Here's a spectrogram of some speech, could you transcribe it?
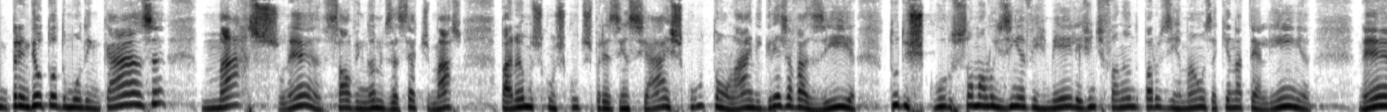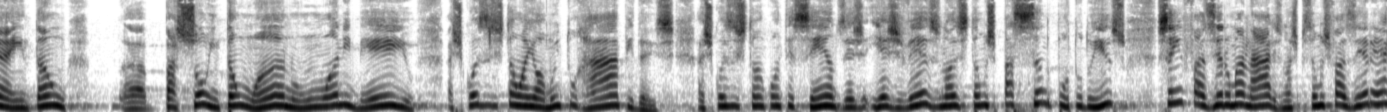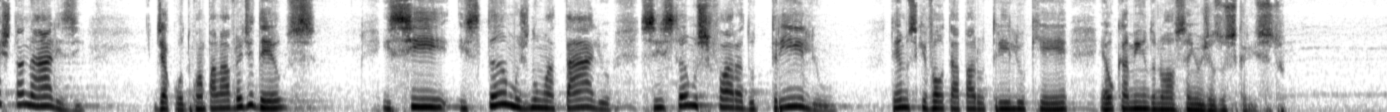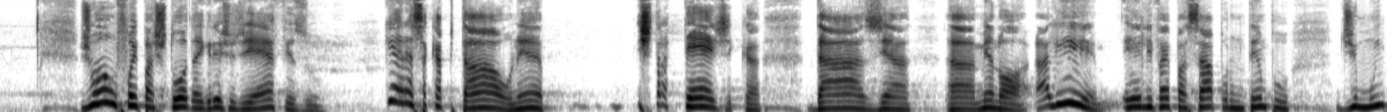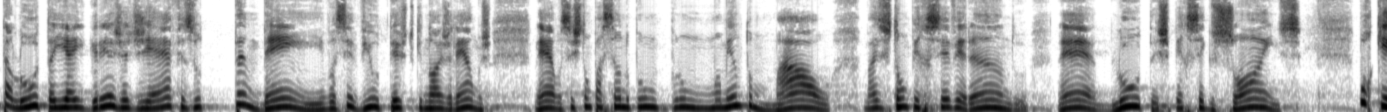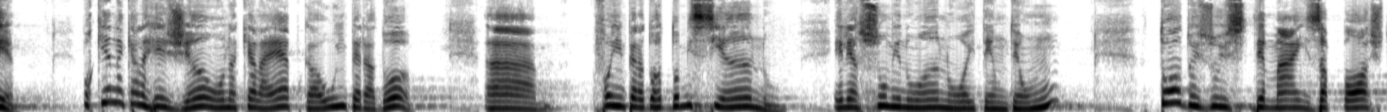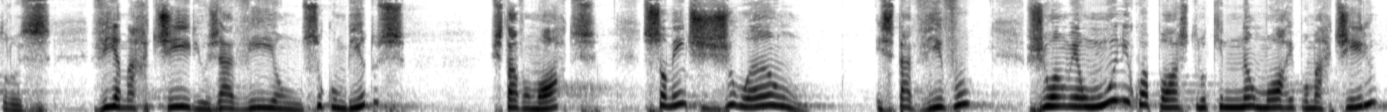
prendeu todo mundo em casa. Março, né? Salvo engano, 17 de março, paramos com os cultos presenciais, culto online, igreja vazia, tudo escuro, só uma luzinha vermelha, a gente falando para os irmãos aqui na telinha, né? Então, Uh, passou então um ano, um ano e meio, as coisas estão aí ó, muito rápidas, as coisas estão acontecendo, e, e às vezes nós estamos passando por tudo isso sem fazer uma análise, nós precisamos fazer esta análise de acordo com a palavra de Deus. E se estamos num atalho, se estamos fora do trilho, temos que voltar para o trilho que é o caminho do nosso Senhor Jesus Cristo. João foi pastor da igreja de Éfeso, que era essa capital, né, estratégica da Ásia ah, Menor. Ali ele vai passar por um tempo de muita luta e a igreja de Éfeso também, e você viu o texto que nós lemos, né, vocês estão passando por um, por um momento mal, mas estão perseverando, né, lutas, perseguições. Por quê? Porque naquela região ou naquela época o imperador ah, foi o imperador Domiciano. Ele assume no ano 81. Todos os demais apóstolos, via martírio, já haviam sucumbidos estavam mortos, somente João está vivo. João é o único apóstolo que não morre por martírio,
